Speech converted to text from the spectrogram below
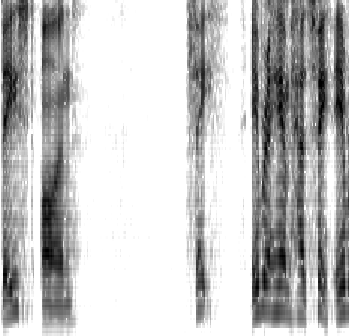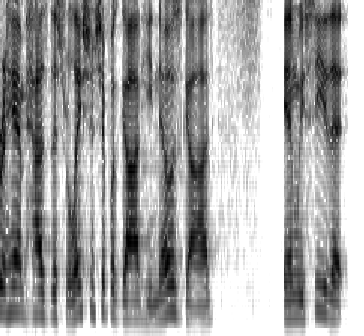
based on faith. Abraham has faith. Abraham has this relationship with God. He knows God. And we see that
